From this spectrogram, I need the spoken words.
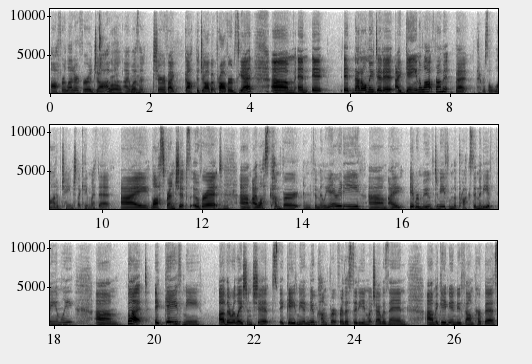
offer letter for a job. Wow. I mm-hmm. wasn't mm -hmm. sure if I got the job at Proverbs yet. Um, and it it not only did it I gain a lot from it, but was a lot of change that came with it. I lost friendships over it. Mm-hmm. Um, I lost comfort and familiarity. Um, I it removed me from the proximity of family, um, but it gave me other relationships. It gave me a new comfort for the city in which I was in. Um, it gave me a newfound purpose.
